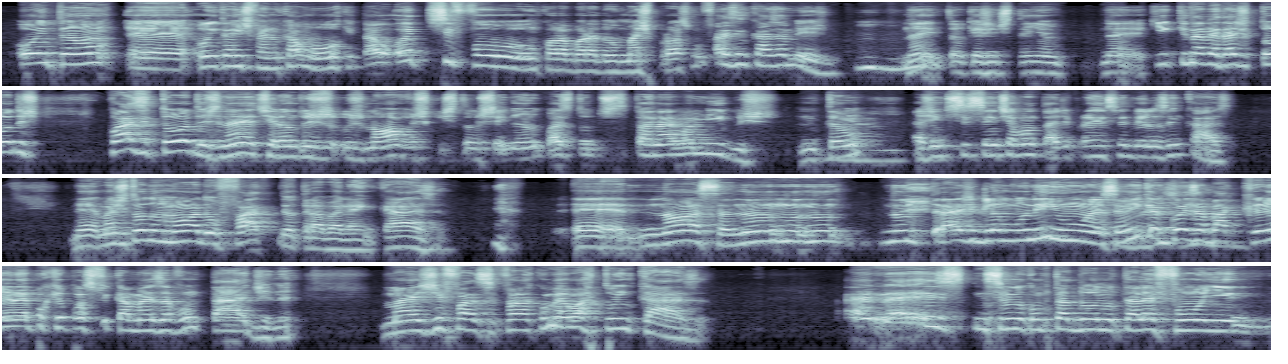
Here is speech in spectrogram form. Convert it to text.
ou então, é, ou então a gente faz no cowork e tal, ou se for um colaborador mais próximo, faz em casa mesmo Uhum. né? Então que a gente tenha, né? Que, que na verdade todos, quase todos, né? Tirando os, os novos que estão chegando, quase todos se tornaram amigos. Então Legal. a gente se sente à vontade para recebê-los em casa, né? Mas de todo modo, o fato de eu trabalhar em casa, é, nossa, não, não, não, não traz glamour nenhum. Essa a única coisa bacana é porque eu posso ficar mais à vontade, né? Mas de fato, você fala, como é o Arthur em casa? É, né, em cima do computador, no telefone.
